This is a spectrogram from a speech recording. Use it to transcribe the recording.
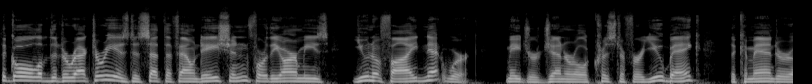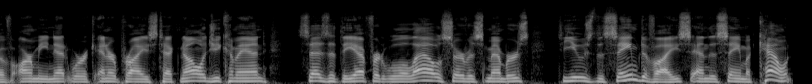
The goal of the directory is to set the foundation for the Army's unified network. Major General Christopher Eubank, the commander of Army Network Enterprise Technology Command, says that the effort will allow service members to use the same device and the same account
